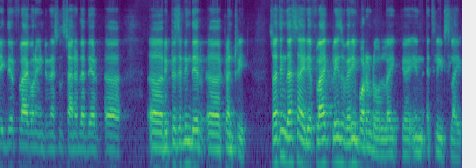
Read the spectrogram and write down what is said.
take their flag on an international standard that they're uh, uh, representing their uh, country. So I think that's the idea. Flag plays a very important role, like uh, in athletes' life.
